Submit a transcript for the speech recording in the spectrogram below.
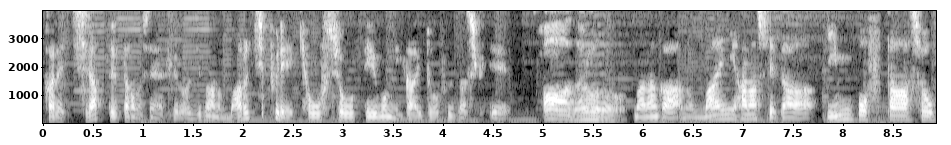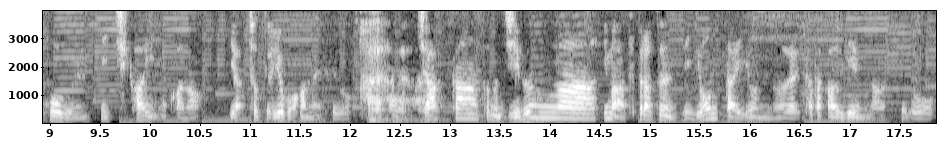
かでチラッと言ったかもしれないですけど、自分はあの、マルチプレイ恐怖症っていうものに該当するらしくて、ああ、なるほど。まあなんかあの、前に話してた、インポスター症候群に近いのかな？いや、ちょっとよくわかんないですけど、はいはいはい。若干その自分が、今スプラトゥーンって4対4ので戦うゲームなんですけど、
